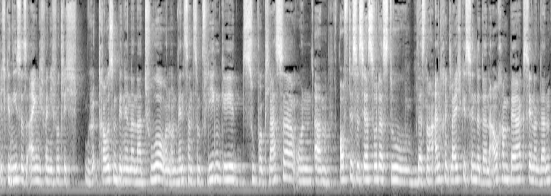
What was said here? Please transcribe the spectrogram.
ich genieße es eigentlich, wenn ich wirklich draußen bin in der Natur und, und wenn es dann zum Fliegen geht, super klasse. Und ähm, oft ist es ja so, dass du, dass noch andere Gleichgesinnte dann auch am Berg sind und dann,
